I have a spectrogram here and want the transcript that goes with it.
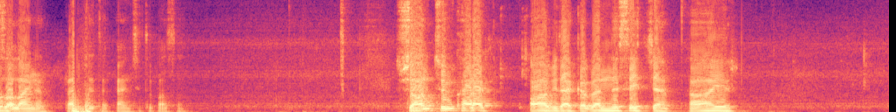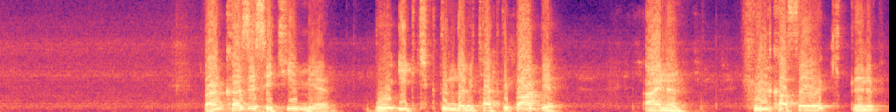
Bazal aynen. Bence de, bence de Bazal. Şu an tüm karak... Aa bir dakika ben ne seçeceğim? Hayır. Ben Kaze seçeyim mi ya? Bu ilk çıktığında bir taktik vardı ya. Aynen. Full kasaya kilitlenip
